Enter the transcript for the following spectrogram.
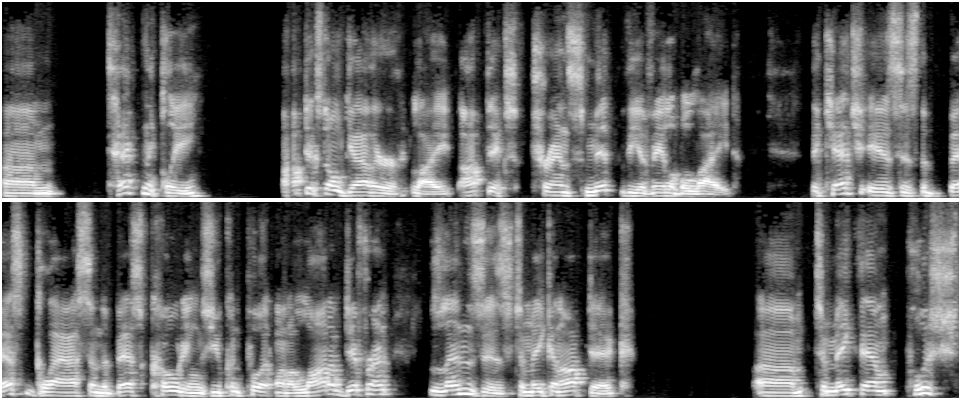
Um, technically, optics don't gather light, optics transmit the available light. The catch is is the best glass and the best coatings you can put on a lot of different lenses to make an optic um, to make them push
